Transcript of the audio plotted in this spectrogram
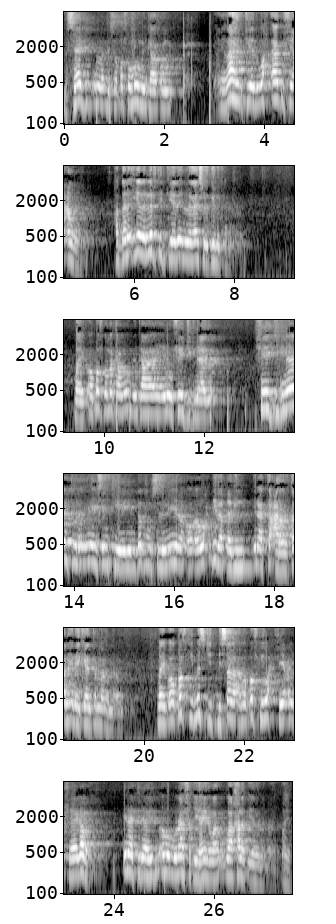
Masaajid in la dhiso qofka mu'minkaa wuxuu yani daahirkeedu wax aada u fiican wey haddana iyada laftirkeeda in lagaa soo geli kara ayb oo qofka markaa mu'minkaa inuu feejignaado. Feejignaantuna inaysan keenin dad muslimiina oo aan wax dhiba qabin inaad ka carartana inay keento maaha nacam. Ayb oo qofkii masjid dhisaba ama qofkii wax fiican sheegaba inaad tidhaahid ama munaafiq yahayna waa waa khalad iyadana ayb.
